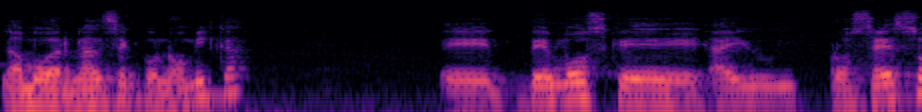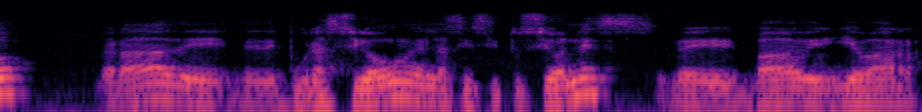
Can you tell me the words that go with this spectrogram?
la gobernanza económica. Eh, vemos que hay un proceso, ¿verdad?, de, depuración en las instituciones. Eh, va a llevar,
